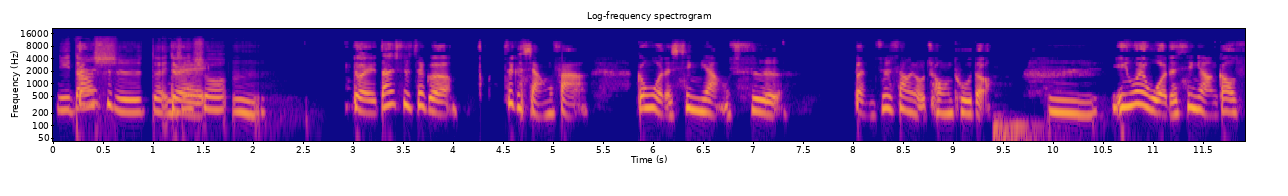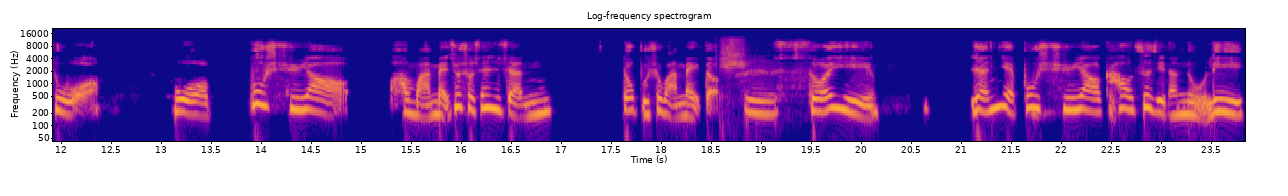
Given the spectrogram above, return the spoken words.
你当时，对你先说，嗯，对，但是这个这个想法跟我的信仰是本质上有冲突的。嗯，因为我的信仰告诉我，我不需要很完美。就首先人都不是完美的，是，所以人也不需要靠自己的努力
